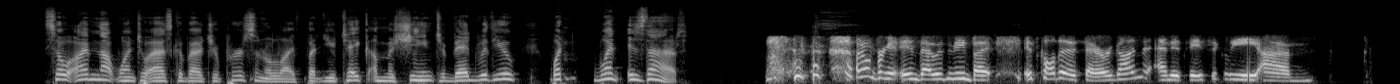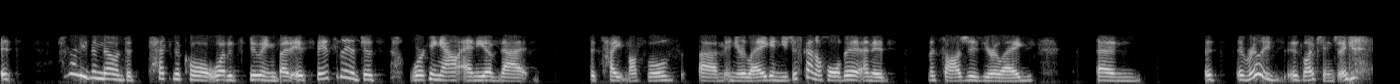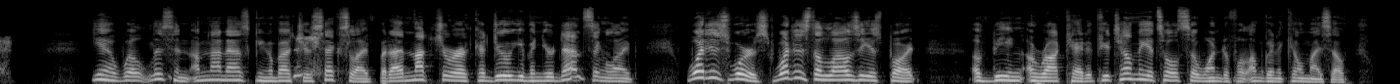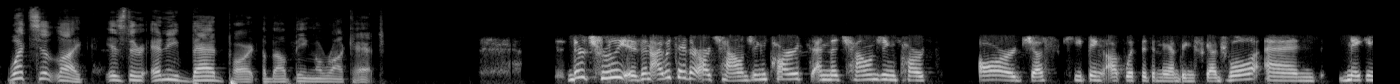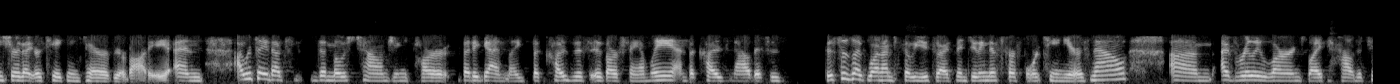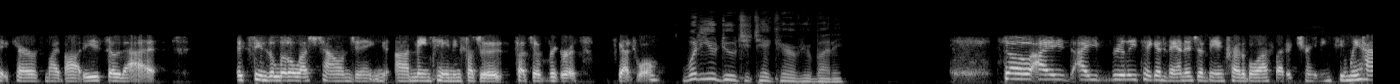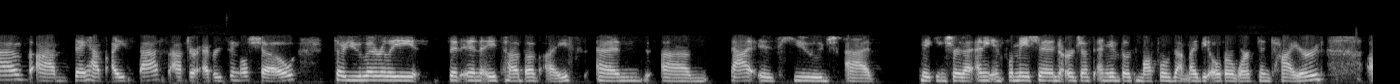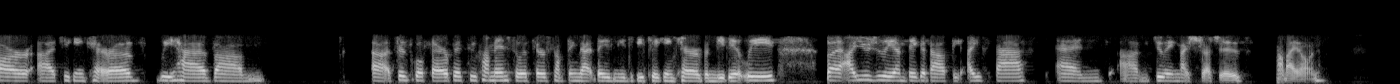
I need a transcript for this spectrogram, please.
So I'm not one to ask about your personal life, but you take a machine to bed with you. What what is that? I don't bring it in bed with me, but it's called a Theragun, and it basically um, it's I don't even know the technical what it's doing, but it's basically just working out any of that the tight muscles um, in your leg, and you just kind of hold it, and it massages your leg, and it it really is life changing. Yeah, well, listen, I'm not asking about your sex life, but I'm not sure I could do even your dancing life. What is worst? What is the lousiest part of being a rockhead? If you tell me it's all so wonderful, I'm going to kill myself. What's it like? Is there any bad part about being a rockhead? There truly isn't. I would say there are challenging parts, and the challenging parts are just keeping up with the demanding schedule and making sure that you're taking care of your body. And I would say that's the most challenging part. But again, like because this is our family and because now this is this is like what I'm so used to. I've been doing this for 14 years now. Um, I've really learned like how to take care of my body so that it seems a little less challenging uh, maintaining such a such a rigorous schedule. What do you do to take care of your body? So I, I really take advantage of the incredible athletic training team we have. Um, they have ice baths after every single show. So you literally sit in a tub of ice, and um, that is huge at making sure that any inflammation or just any of those muscles that might be overworked and tired are uh, taken care of. We have um, uh, physical therapists who come in, so if there's something that they need to be taken care of immediately. But I usually am big about the ice bath and um, doing my stretches on my own.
